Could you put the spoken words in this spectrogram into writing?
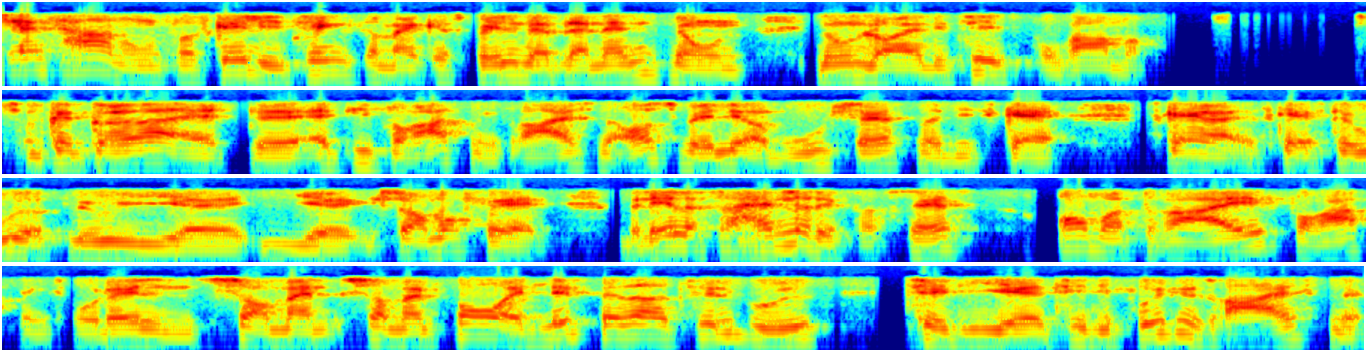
SAS har nogle forskellige ting, som man kan spille med, blandt andet nogle, nogle loyalitetsprogrammer som kan gøre, at, øh, at de forretningsrejsende også vælger at bruge SAS, når de skal, skal, skal, skal ud og flyve i, øh, i, øh, i sommerferien. Men ellers så handler det for SAS om at dreje forretningsmodellen, så man, så man får et lidt bedre tilbud til de, til de fritidsrejsende.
